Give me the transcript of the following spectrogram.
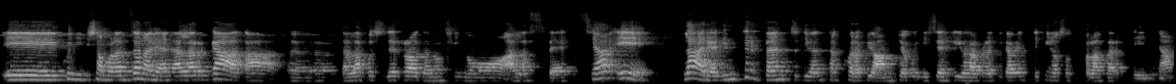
E quindi diciamo la zona viene allargata eh, dalla foce del Rodano fino alla Spezia e l'area di intervento diventa ancora più ampia, quindi si arriva praticamente fino sotto la Sardegna.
